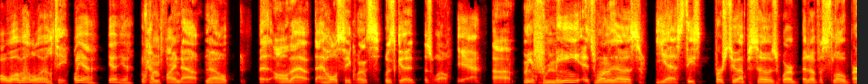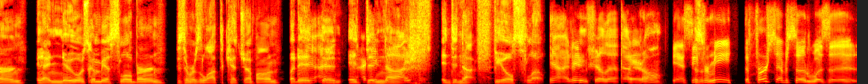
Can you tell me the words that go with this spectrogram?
well what about loyalty oh yeah yeah yeah come find out no but all that that whole sequence was good as well Yeah. um, i mean for me it's one of those yes these first two episodes were a bit of a slow burn and i knew it was going to be a slow burn because there was a lot to catch up on but it Yeah, I- did it I did didn't not think- it did not feel slow Yeah, I didn't feel that at all. Yeah. See, for me, the first episode was a,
